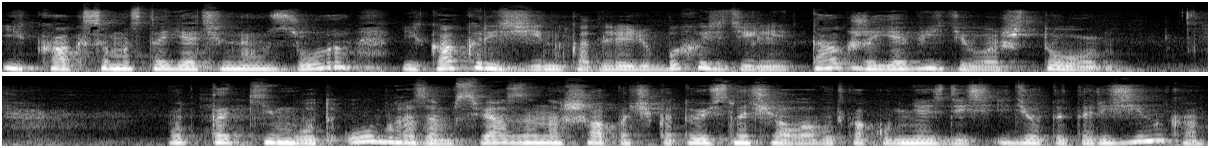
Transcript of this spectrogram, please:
и как самостоятельный узор, и как резинка для любых изделий. Также я видела, что вот таким вот образом связана шапочка. То есть сначала, вот как у меня здесь идет эта резинка,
